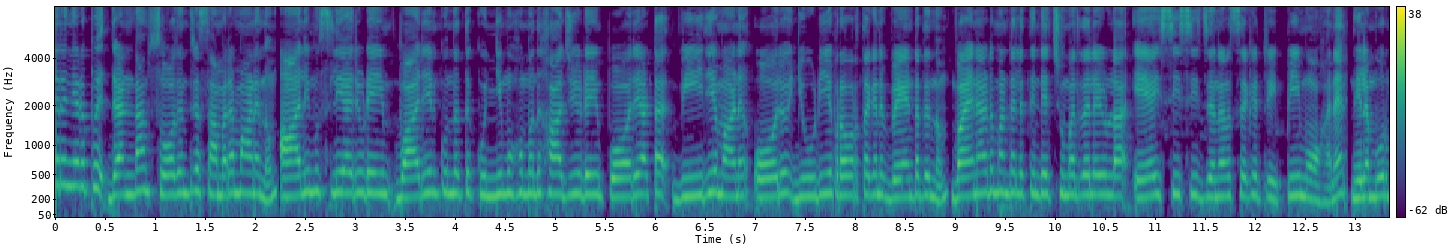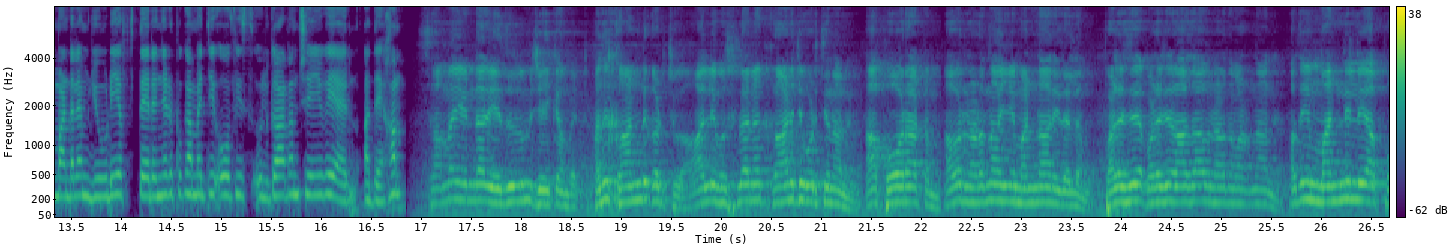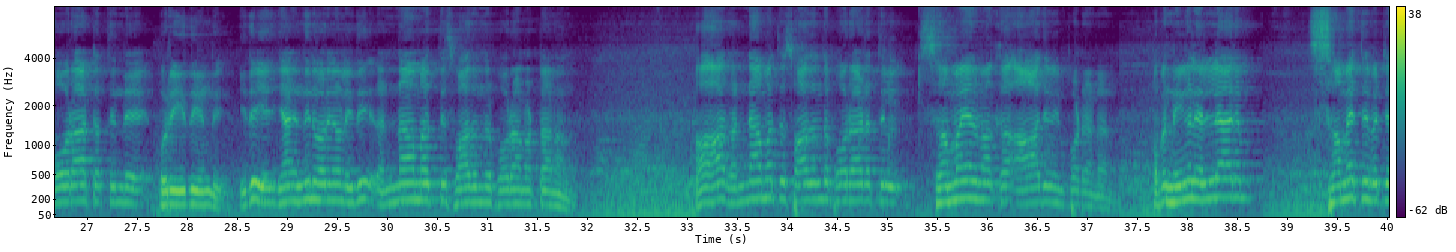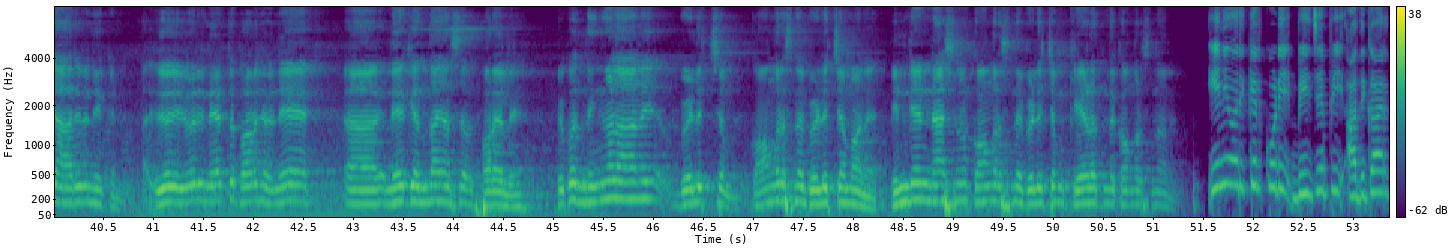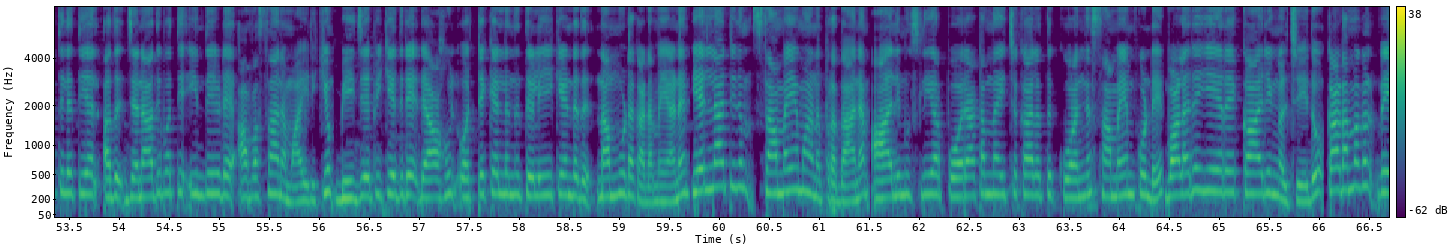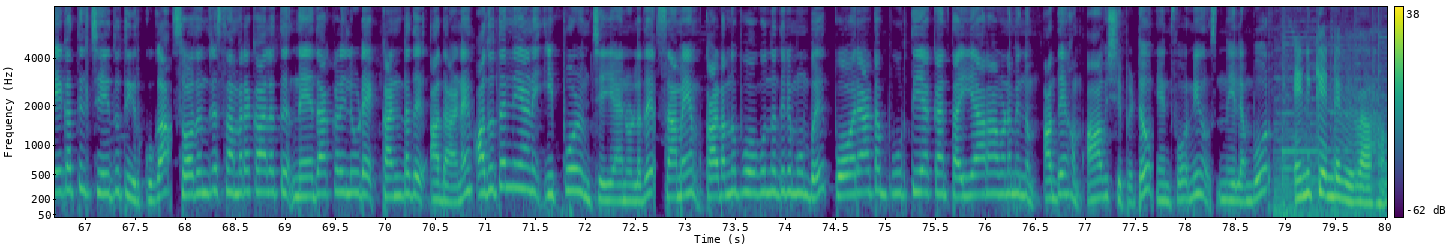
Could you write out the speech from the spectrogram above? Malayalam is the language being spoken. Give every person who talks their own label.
Speaker 1: തെരഞ്ഞെടുപ്പ് രണ്ടാം സ്വാതന്ത്ര്യ സമരമാണെന്നും ആലി മുസ്ലിയാരുടെയും വാര്യൻകുന്നത്ത് കുഞ്ഞി മുഹമ്മദ് ഹാജിയുടെയും പോരാട്ട വീര്യമാണ് ഓരോ യു ഡി എഫ് പ്രവർത്തകന് വേണ്ടതെന്നും വയനാട് മണ്ഡലത്തിന്റെ ചുമതലയുള്ള A I C C general secretary P Mohanan Nilambur മണ്ഡലം യു ഡി എഫ് തെരഞ്ഞെടുപ്പ് കമ്മിറ്റി ഓഫീസ് ഉദ്ഘാടനം ചെയ്യുകയായിരുന്നു അദ്ദേഹം
Speaker 2: സമയം എതും ജയിക്കാൻ പറ്റും അത് കണ്ടു കടിച്ചു ആലി മുസ്ലിനെ കാണിച്ചു കൊടുത്തതാണ് ആ പോരാട്ടം അവർ നടന്ന ഈ മണ്ണാണ് ഇതെല്ലാം പഴശ്ശി പഴശ്ശി രാജാവ് നടന്ന മണ്ണാണ് അത് ഈ മണ്ണിൽ ആ പോരാട്ടത്തിന്റെ ഒരു ഇത് ഉണ്ട് ഇത് ഞാൻ എന്തിനു പറഞ്ഞോളൂ ഇത് രണ്ടാമത്തെ സ്വാതന്ത്ര്യ പോരാട്ടമാണ് ആ രണ്ടാമത്തെ സ്വാതന്ത്ര്യ പോരാട്ടത്തിൽ സമയം നമുക്ക് ആദ്യം ഇമ്പോർട്ടൻ്റ് ആണ് അപ്പം നിങ്ങളെല്ലാവരും സമയത്തെ പറ്റി അറിവ് നീക്കുന്നു ഇവർ നേരത്തെ പറഞ്ഞു നേ നേക്ക് എന്താ ഞാൻ പറയല്ലേ ബിക്കോസ് നിങ്ങളാണ് വെളിച്ചം കോൺഗ്രസിന്റെ വെളിച്ചമാണ് ഇന്ത്യൻ നാഷണൽ കോൺഗ്രസിന്റെ വെളിച്ചം കേരളത്തിന്റെ കോൺഗ്രസ് എന്നാണ്
Speaker 1: ഇനി ഒരിക്കൽ കൂടി ബി ജെ പി അധികാരത്തിലെത്തിയാൽ അത് ജനാധിപത്യ ഇന്ത്യയുടെ അവസാനമായിരിക്കും ബി ജെ പിക്കെതിരെ രാഹുൽ ഒറ്റയ്ക്കല്ലെന്ന് തെളിയിക്കേണ്ടത് നമ്മുടെ കടമയാണ് എല്ലാറ്റിനും സമയമാണ് പ്രധാനം ആലി മുസ്ലിയർ പോരാട്ടം നയിച്ച കാലത്ത് കുറഞ്ഞ സമയം കൊണ്ട് വളരെയേറെ കാര്യങ്ങൾ ചെയ്തു കടമകൾ വേഗത്തിൽ ചെയ്തു തീർക്കുക സ്വാതന്ത്ര്യ സമരകാലത്ത് നേതാക്കളിലൂടെ കണ്ടത് അതാണ് അതുതന്നെയാണ് ഇപ്പോഴും ചെയ്യാനുള്ളത് സമയം കടന്നു പോകുന്നതിന് മുമ്പ് പോരാട്ടം പൂർത്തിയാക്കാൻ തയ്യാറാവണമെന്നും അദ്ദേഹം ആവശ്യപ്പെട്ടു എൻഫോർ ന്യൂസ് നിലമ്പൂർ
Speaker 3: എനിക്ക് എന്റെ വിവാഹം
